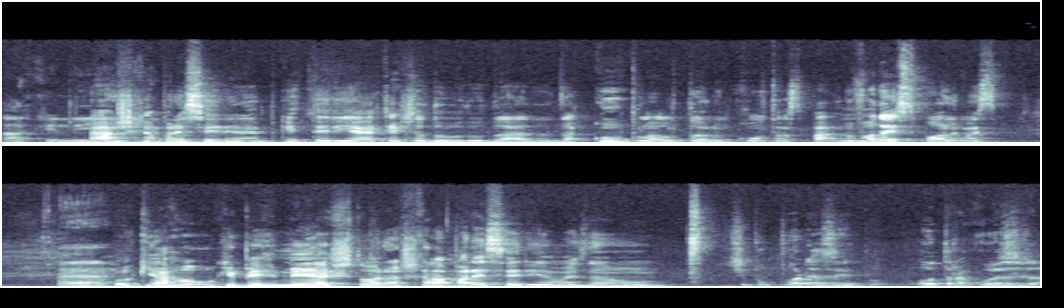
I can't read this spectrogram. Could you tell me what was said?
aquele Acho que apareceria, né? Porque teria a questão do, do- da, da cúpula lutando contra as paradas. Não vou dar spoiler, mas É. o que, o que permeia a história, eu acho que ela apareceria, mas não. Tipo, por exemplo, outra coisa,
